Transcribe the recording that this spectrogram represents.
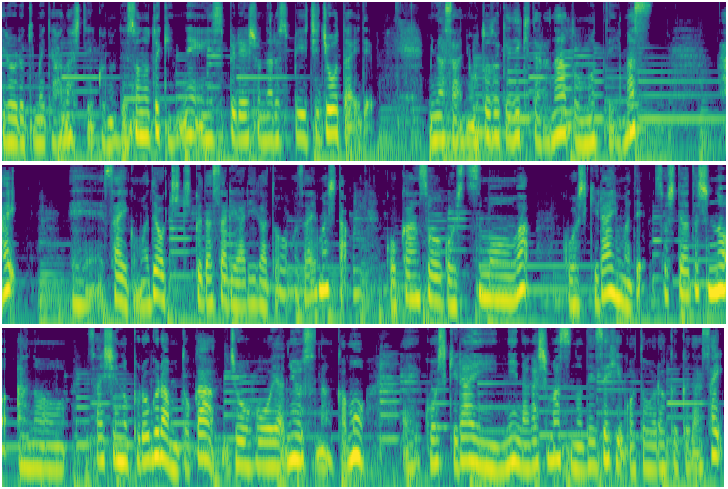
いろいろ決めて話していくのでその時にねインスピレーショナルスピーチ状態で皆さんにお届けできたらなと思っています。はい、えー、最後までお聴きくださりありがとうございました。ご感想ご質問は公式 LINE まで。そして私のあの最新のプログラムとか情報やニュースなんかも、えー、公式 LINE に流しますのでぜひご登録ください。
